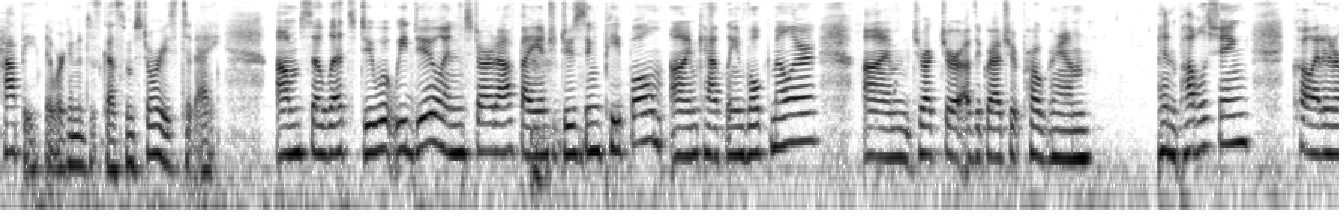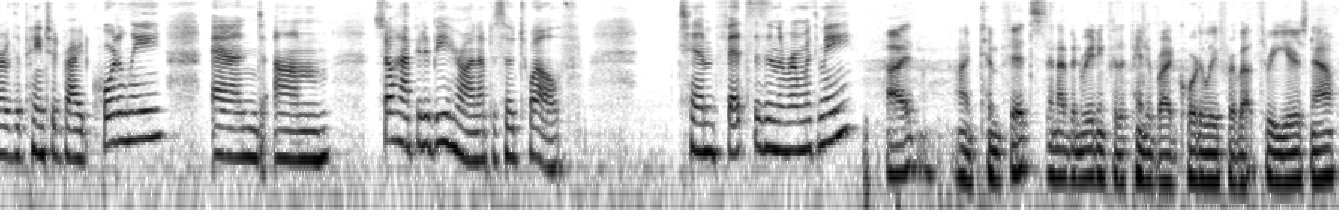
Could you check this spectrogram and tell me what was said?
happy that we're going to discuss some stories today. Um, so let's do what we do and start off by introducing people. I'm Kathleen Volk Miller. I'm director of the graduate program in publishing, co editor of the Painted Bride Quarterly, and um, so happy to be here on episode 12. Tim Fitts is in the room with me. Hi, I'm Tim Fitts, and I've been reading for the Painted Bride Quarterly for about three years now.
